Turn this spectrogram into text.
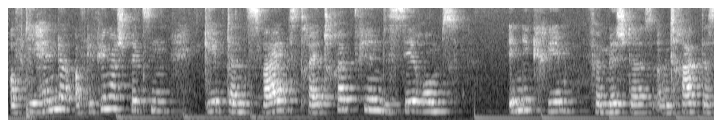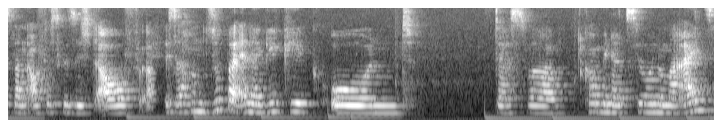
auf die Hände, auf die Fingerspitzen, gebt dann zwei bis drei Tröpfchen des Serums in die Creme, vermischt das und tragt das dann auf das Gesicht auf. Ist auch ein super Energiekick und das war Kombination Nummer 1.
